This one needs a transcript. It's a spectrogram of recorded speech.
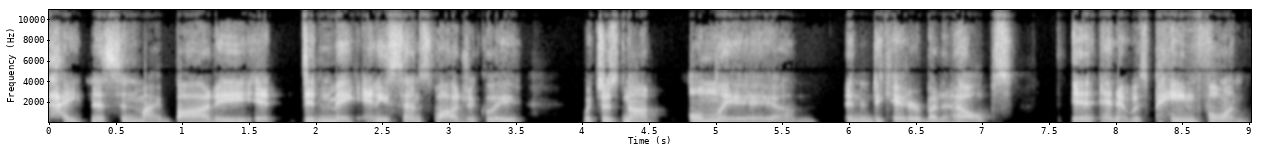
tightness in my body. It didn't make any sense logically, which is not only a, um, an indicator, but it helps. It, and it was painful and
